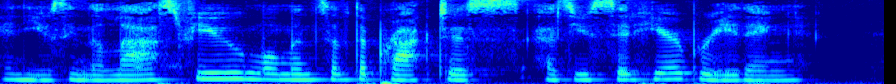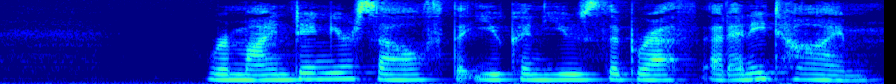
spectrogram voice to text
And using the last few moments of the practice as you sit here breathing, reminding yourself that you can use the breath at any time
